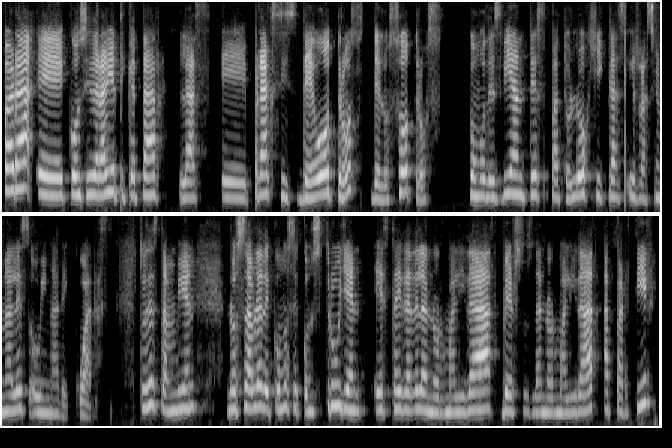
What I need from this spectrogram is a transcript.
para eh, considerar y etiquetar las eh, praxis de otros, de los otros, como desviantes, patológicas, irracionales o inadecuadas. Entonces también nos habla de cómo se construyen esta idea de la normalidad versus la normalidad a partir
